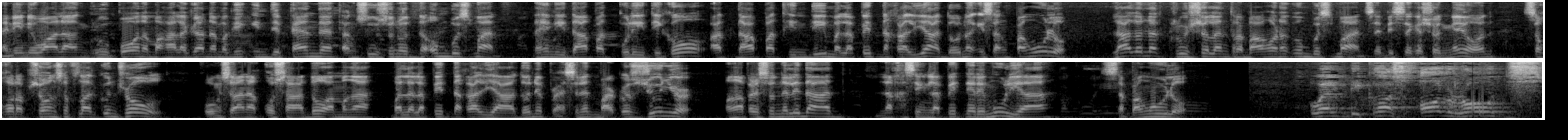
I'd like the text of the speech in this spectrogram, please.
Naniniwala ang grupo na mahalaga na maging independent ang susunod na ombudsman na hindi dapat politiko at dapat hindi malapit na kalyado ng isang pangulo. Lalo na crucial ang trabaho ng ombudsman sa investigasyon ngayon sa korupsyon sa flood control, kung saan akusado ang mga malalapit na kalyado ni President Marcos Jr., mga personalidad na kasing lapit ni Remulla sa Pangulo. Well, because all roads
